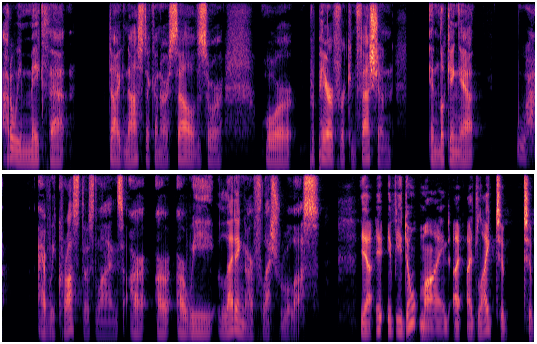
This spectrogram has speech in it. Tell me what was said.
how do we make that diagnostic on ourselves or or prepare for confession in looking at have we crossed those lines are are are we letting our flesh rule us Yeah, if you don't mind, I, I'd like to to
